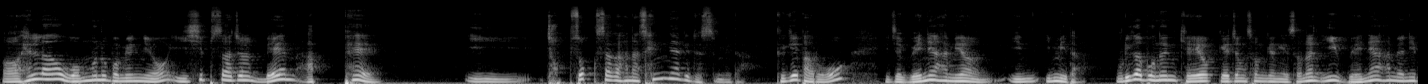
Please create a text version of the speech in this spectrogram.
어, 헬라어 원문을 보면요, 이 14절 맨 앞에 이 접속사가 하나 생략이 됐습니다. 그게 바로 이제 왜냐하면입니다. 우리가 보는 개혁 개정 성경에서는 이 왜냐하면이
